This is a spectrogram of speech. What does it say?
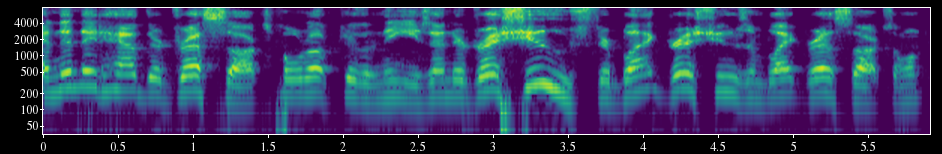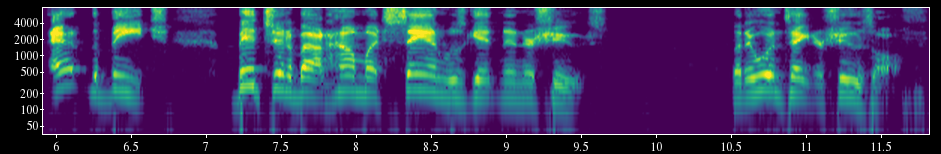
And then they'd have their dress socks pulled up to their knees and their dress shoes, their black dress shoes and black dress socks on at the beach, bitching about how much sand was getting in their shoes. But they wouldn't take their shoes off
